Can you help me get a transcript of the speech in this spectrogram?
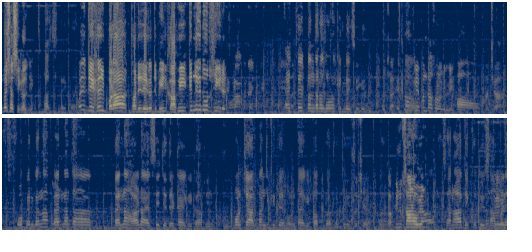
ਬਈ ਸਤਿ ਸ਼੍ਰੀ ਅਕਾਲ ਜੀ। ਸਤਿ ਸ੍ਰੀ ਅਕਾਲ। ਭਾਈ ਦੇਖ ਰਹੇ ਜੀ ਬੜਾ ਤੁਹਾਡੀ ਦੇਖ ਲਓ ਜ਼ਮੀਨ ਕਾਫੀ ਕਿੰਨੀ ਕੁ ਦੂਰ ਸੀ ਜਿਹੜੀ ਇੱਥੇ 15 16 ਕਿੱਲੇ ਸੀਗੇ ਜੀ। ਅੱਛਾ ਇੱਥੋਂ ਅੱਗੇ 15 16 ਕਿੱਲੇ? ਹਾਂ। ਅੱਛਾ। ਉਹ ਫਿਰ ਕਹਿੰਦਾ ਪਹਿਲਾਂ ਤਾਂ ਪਹਿਲਾਂ ਹੜ ਆਇਆ ਸੀ ਜਿਹਦੇ ਢਹਿ ਗਈ ਕਾਫੀ। ਹੁਣ 4-5 ਕਿੱਲੇ ਹੁਣ ਢਹਿ ਗਈ ਪੱਪਰ ਲੱਗੇ ਸੀ। ਅੱਛਾ। ਕਾਫੀ ਨੁਕਸਾਨ ਹੋ ਗਿਆ ਨਾ? ਸਨਾ ਦੇਖੋ ਤੁਸੀਂ ਸਾਹਮਣੇ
